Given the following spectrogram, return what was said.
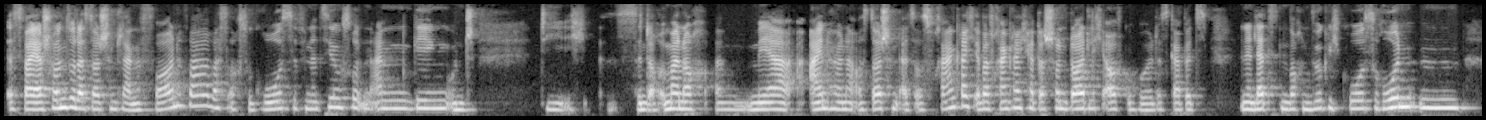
es war ja schon so, dass Deutschland lange vorne war, was auch so große Finanzierungsrunden anging und die ich, sind auch immer noch ähm, mehr Einhörner aus Deutschland als aus Frankreich, aber Frankreich hat das schon deutlich aufgeholt. Es gab jetzt in den letzten Wochen wirklich große Runden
